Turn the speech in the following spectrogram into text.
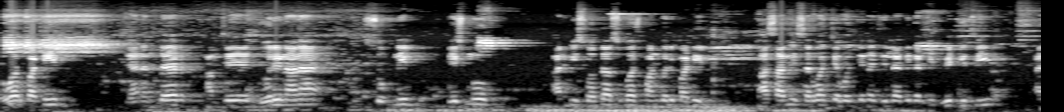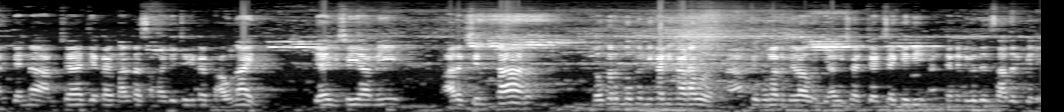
पवार पाटील त्यानंतर आमचे गोरे नाना स्वप्नील देशमुख आणि मी स्वतः सुभाष पांडवरे पाटील असा आम्ही सर्वांच्या वतीनं जिल्हाधिकाऱ्यांची भेट घेतली आणि त्यांना आमच्या ज्या काही मराठा समाजाच्या ज्या काही भावना आहेत त्याविषयी आम्ही आरक्षण का लवकरात लवकर निकाली काढावं आमच्या मुलांना मिळावं या विषयात चर्चा केली आणि त्यांनी निवेदन सादर केले.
